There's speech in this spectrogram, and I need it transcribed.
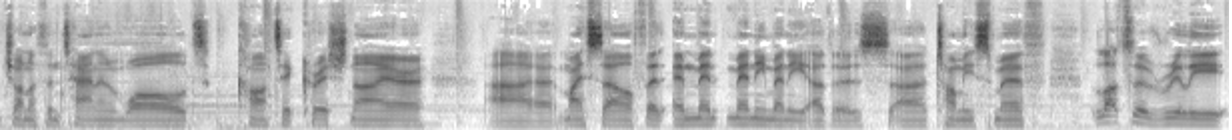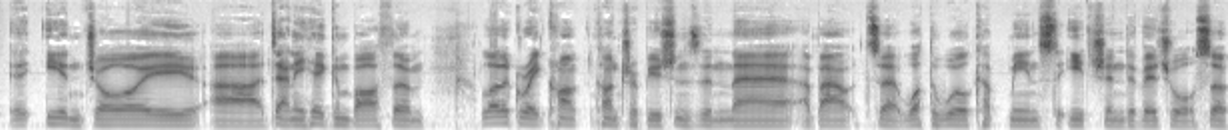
Jonathan Tannenwald, Kartik Krishnaiyer, uh, myself, and, many, many others. Uh, Tommy Smith, lots of really uh, Ian Joy, uh, Danny Higginbotham, a lot of great con- contributions in there about uh, what the World Cup means to each individual. So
